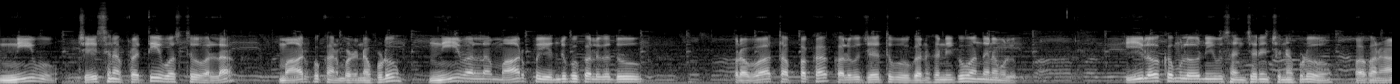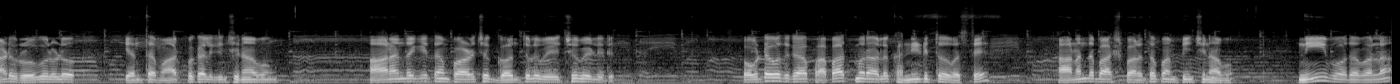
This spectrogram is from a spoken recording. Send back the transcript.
నీవు చేసిన ప్రతి వస్తువు వల్ల మార్పు కనబడినప్పుడు నీ వల్ల మార్పు ఎందుకు కలుగదు? ప్రభా తప్పక కలుగు చేతువు గనుక నీకు వందనములు. ఈ లోకంలో నీవు సంచరించినప్పుడు ఒకనాడు రోగులలో ఎంత మార్పు కలిగించినావు? ఆనందగీతం పాడుచు గంతులు వేచు వెళ్ళిరి. ఒకటవదిగా పాపాత్మురాలు కన్నీటితో వస్తే ఆనంద బాష్పాలతో పంపించినావు. నీ బోధ వల్ల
